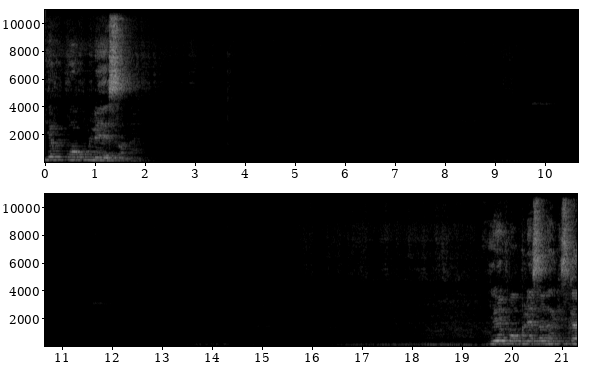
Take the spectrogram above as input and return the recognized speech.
ये पॉपुलेशन है। ये पॉपुलेशन है किसका?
